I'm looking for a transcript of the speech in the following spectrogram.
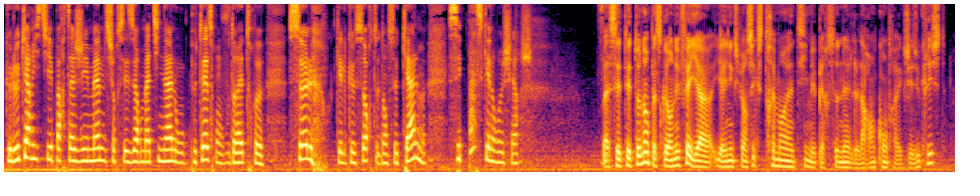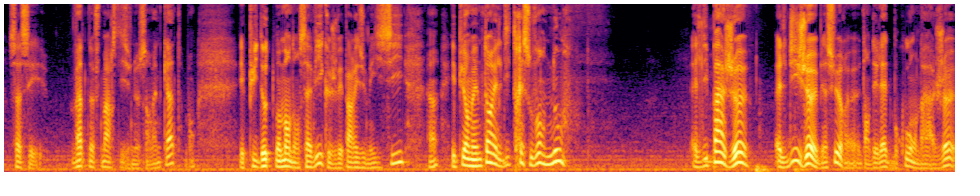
que l'Eucharistie est partagée même sur ces heures matinales où peut-être on voudrait être seul, en quelque sorte, dans ce calme, c'est pas ce qu'elle recherche. Bah, c'est étonnant parce qu'en effet, il y a, y a une expérience extrêmement intime et personnelle de la rencontre avec Jésus-Christ. Ça, c'est 29 mars 1924. Bon. Et puis d'autres moments dans sa vie que je ne vais pas résumer ici. hein. Et puis en même temps, elle dit très souvent nous. Elle dit pas je. Elle dit je, bien sûr. Euh, Dans des lettres, beaucoup, on a je.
